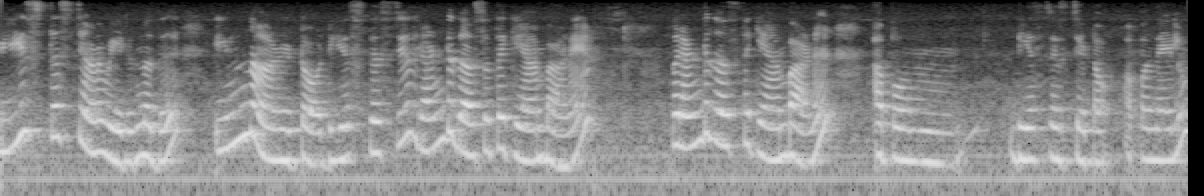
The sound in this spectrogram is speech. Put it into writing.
ഡി എസ് ടെസ്റ്റ് ആണ് വരുന്നത്. ഇന്നാണ് കേട്ടോ ഡി എസ് ടെസ്റ്റ് രണ്ട് ദിവസത്തെ ക്യാമ്പാണേ അപ്പോൾ രണ്ട് ദിവസത്തെ ക്യാമ്പാണ് അപ്പം ഡി എസ് ടെസ്റ്റ് കേട്ടോ അപ്പോൾ എന്തായാലും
